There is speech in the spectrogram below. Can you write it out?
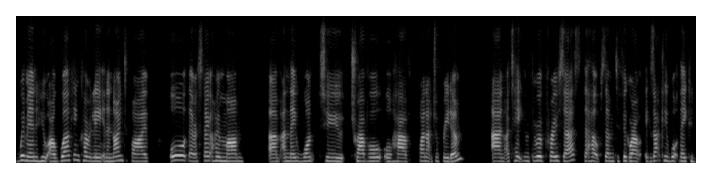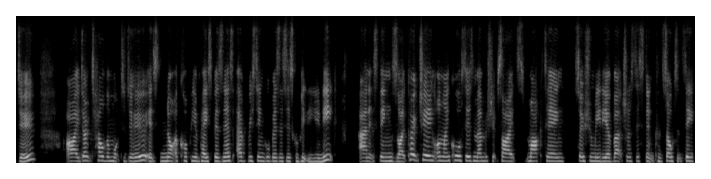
women who are working currently in a 9 to 5 or they're a stay-at-home mom um, and they want to travel or have financial freedom and I take them through a process that helps them to figure out exactly what they could do. I don't tell them what to do. It's not a copy and paste business. Every single business is completely unique. And it's things like coaching, online courses, membership sites, marketing, social media, virtual assistant, consultancy,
